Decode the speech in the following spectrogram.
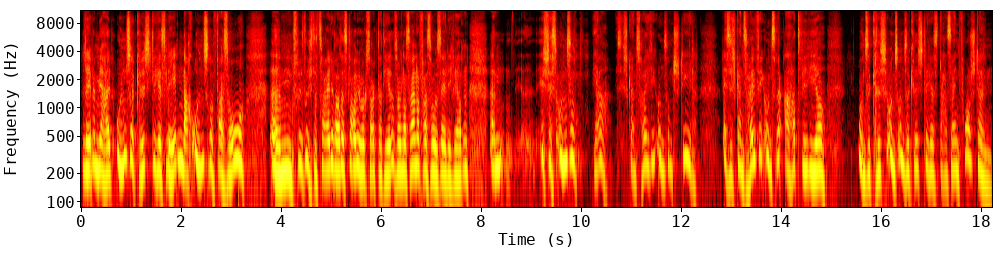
leben wir halt unser christliches Leben nach unserer Fasson? Ähm, Friedrich II. war das, glaube ich, wo gesagt hat, jeder soll nach seiner Fasson selig werden. Ähm, ist es unser, ja, es ist ganz häufig unser Stil. Es ist ganz häufig unsere Art, wie wir unser uns unser christliches Dasein vorstellen.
